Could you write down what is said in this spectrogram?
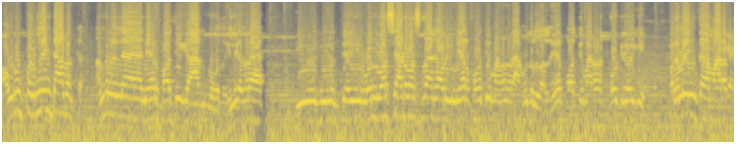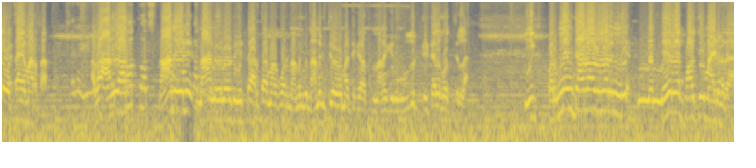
ಅವರು ಪರ್ಮನೆಂಟ್ ಆಗ್ಬೇಕು. ಅಂದ್ರೆ ನೇರ ಪಾವತಿಗೆ ಆಗ್ಬಹುದು ಇವತ್ತು ಈ ಒಂದ್ ವರ್ಷ, ಎರಡು ವರ್ಷದಾಗ ಅವ್ರಿಗೆ ನೇರ ಪಾವತಿ ಮಾಡಿದ್ರೆ ಆಗುದಿಲ್ಲ ಅಲ್ಲ. ನೇರ ಪಾವತಿ ಮಾಡಿದ್ರೆ ಕೋರ್ಟಿಗೆ ಹೋಗಿ ಪರ್ಮನೆಂಟ್ ಮಾಡತ್ತ ಒತ್ತಾಯ ಮಾಡ್ತಾರ ಅದ ನಾನು ನಾನೇನು ನಾನು ನೋಡಿ ಇಟ್ಟು ಅರ್ಥ ಮಾಡ್ಕೊಂಡು, ನನಗೆ ನನಗೆ ತಿಳಿದ ಮಟ್ಟಿಗೆ. ನನಗೆ ಇದು ಡೀಟೇಲ್ ಗೊತ್ತಿಲ್ಲ ಈಗ ಪರ್ಮನೆಂಟ್ ಆದ್ರೆ ನೇರ ಪಾವತಿ ಮಾಡಿದ್ರೆ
